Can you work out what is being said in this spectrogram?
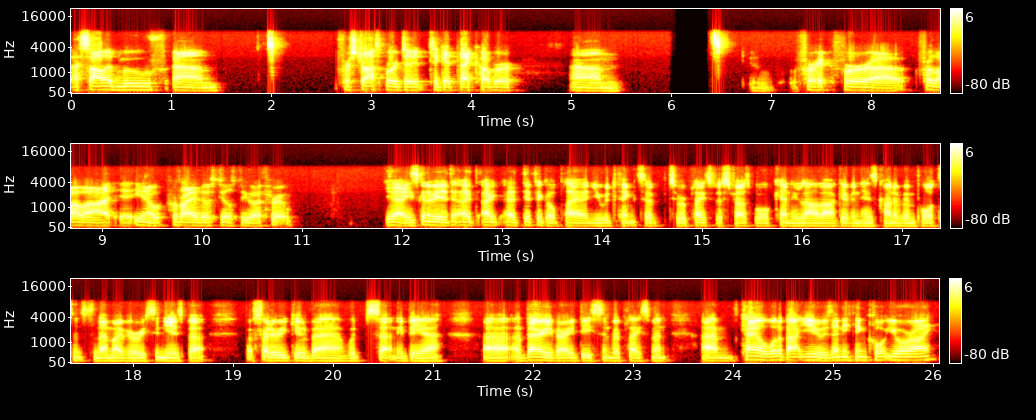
a solid move um, for Strasbourg to to get that cover. Um, for for uh, for Lala, you know, provided those deals do go through. Yeah, he's going to be a, a, a, difficult player, and you would think to to replace for Strasbourg Kenny Lala, given his kind of importance to them over recent years. But but Frederic Guilbert would certainly be a a, a very very decent replacement. Um, Kale, what about you? Has anything caught your eye?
